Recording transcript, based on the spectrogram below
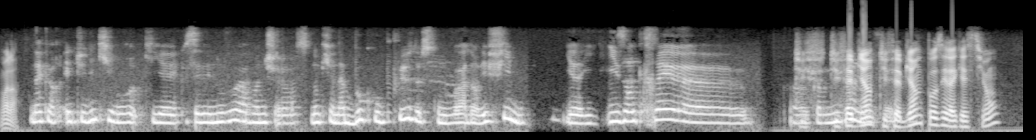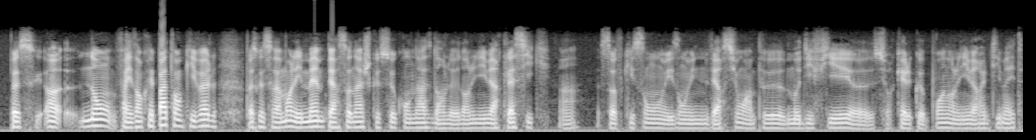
Voilà. D'accord, et tu dis que c'est des nouveaux Avengers, donc il y en a beaucoup plus de ce qu'on voit dans les films. ils en créent... Euh, tu, fais bien, tu fais bien de poser la question parce que euh, non, enfin ils en créent pas tant qu'ils veulent parce que c'est vraiment les mêmes personnages que ceux qu'on a dans le dans l'univers classique, hein. sauf qu'ils sont ils ont une version un peu modifiée euh, sur quelques points dans l'univers Ultimate.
